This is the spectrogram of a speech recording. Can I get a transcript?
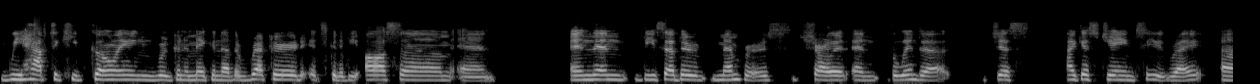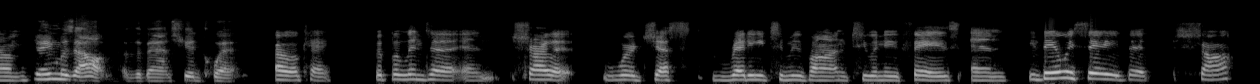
We have to keep going. We're going to make another record. It's going to be awesome. And and then these other members charlotte and belinda just i guess jane too right? Um jane was out of the band. She had quit. Oh okay. But belinda and charlotte were just ready to move on to a new phase. And they always say that shock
